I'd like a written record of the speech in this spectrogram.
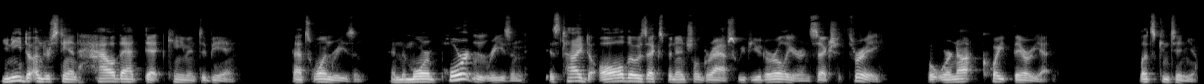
you need to understand how that debt came into being. That's one reason. And the more important reason is tied to all those exponential graphs we viewed earlier in section 3, but we're not quite there yet. Let's continue.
